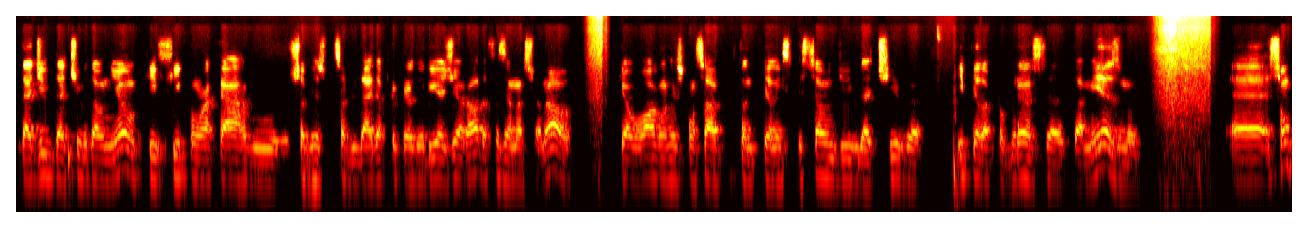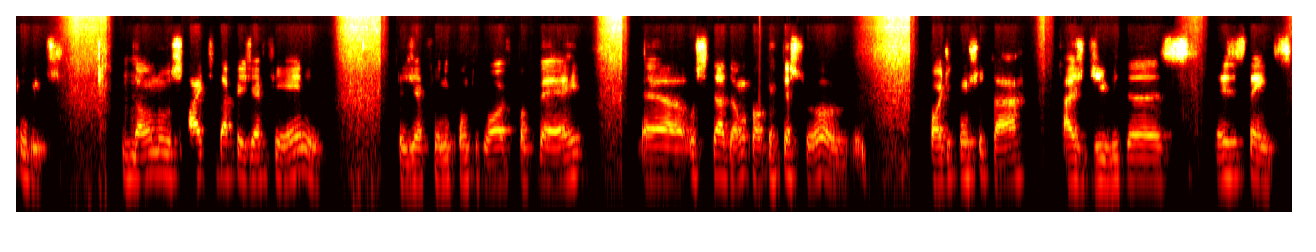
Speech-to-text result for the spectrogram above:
da dívida ativa da União, que ficam a cargo, sob responsabilidade da Procuradoria-Geral da Fazenda Nacional, que é o órgão responsável, portanto, pela inscrição de dívida ativa e pela cobrança da mesma, é, são públicos. Uhum. Então, no site da PGFN, pgfn.gov.br, é, o cidadão, qualquer pessoa, pode consultar as dívidas existentes.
